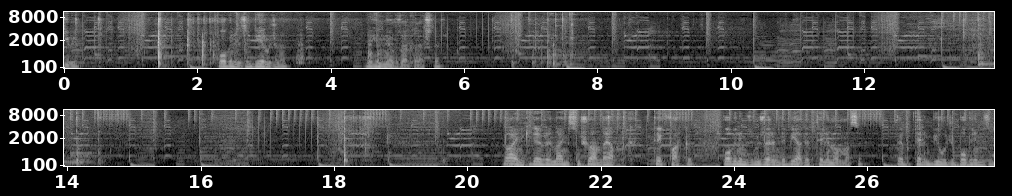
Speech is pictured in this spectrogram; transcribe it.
gibi bobinimizin diğer ucuna lehimliyoruz arkadaşlar. Daha yeniki devrenin aynısını şu anda yaptık. Tek farkı bobinimizin üzerinde bir adet telin olması ve bu telin bir ucu bobinimizin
